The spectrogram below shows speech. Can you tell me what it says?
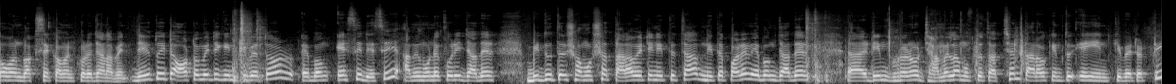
কমেন্ট বক্সে কমেন্ট করে জানাবেন। যেহেতু এটা অটোমেটিক ইনকিউবেটর এবং এসি ডিসি আমি মনে করি যাদের বিদ্যুতের সমস্যা, তারাও এটি নিতে চান, নিতে পারেন এবং যাদের ডিম ঘোরানোর ঝামেলা মুক্ত চাচ্ছেন, তারাও কিন্তু এই ইনকিউবেটরটি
